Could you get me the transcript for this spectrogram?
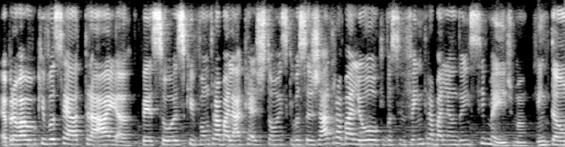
É provável que você atraia pessoas que vão trabalhar questões que você já trabalhou, que você vem trabalhando em si mesma. Então,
